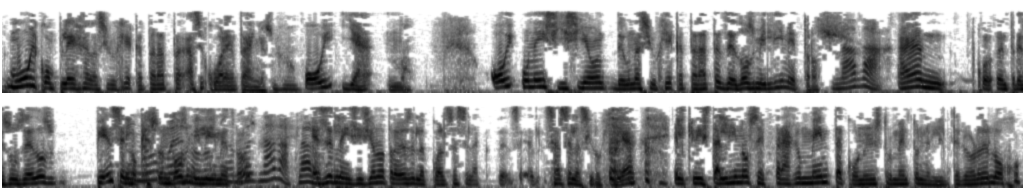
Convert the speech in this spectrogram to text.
muy compleja la cirugía de catarata hace 40 años. Hoy ya no. Hoy una incisión de una cirugía de catarata es de 2 milímetros. Nada. Hagan entre sus dedos, piensen Sí, lo que no, son bueno, 2 no, no, milímetros. no es nada, claro. Esa es la incisión a través de la cual se hace la, se, se hace la cirugía. El cristalino se fragmenta con un instrumento en el interior del ojo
